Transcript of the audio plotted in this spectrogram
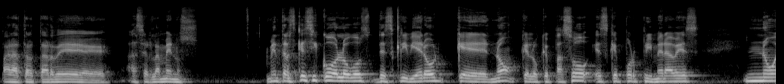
para tratar de hacerla menos. Mientras que psicólogos describieron que no, que lo que pasó es que por primera vez no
